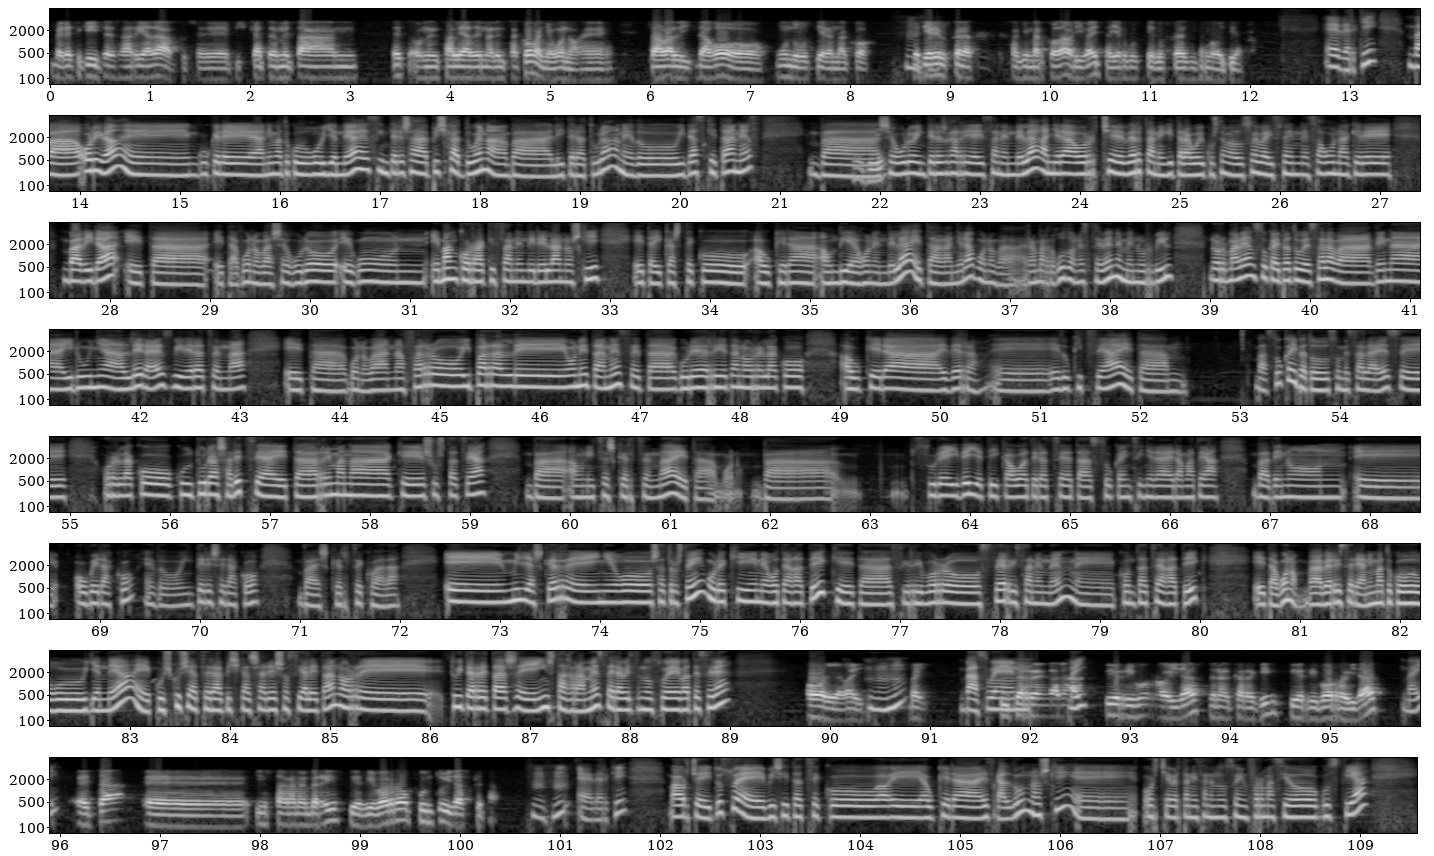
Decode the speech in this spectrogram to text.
bereziki interesgarria da, pues, e, pixkate honetan, ez, honen zalea denarentzako, baina, bueno, e, zabalik dago mundu guztiaren dako. Beti ere euskaraz jakin beharko da, hori bai, tailer guztiak euskaraz izango baitira. Ederki, ba hori da, e, guk ere animatuko dugu jendea, ez, interesa pixkat duena, ba, literaturan edo idazketan, ez, ba, Mhm. seguro interesgarria izanen dela, gainera hortxe bertan egitarago ikusten baduzu, ba, izen ezagunak ere badira, eta, eta bueno, ba, seguro egun emankorrak izanen direla noski, eta ikasteko aukera handia egonen dela, eta gainera, bueno, ba, erramar dugu donezte ben, hemen urbil, normalean zuk aipatu bezala, ba, dena iruña aldera, ez, bideratzen da, eta, bueno, ba, Nafarro iparralde honetan, ez, eta gure herrietan horrelako aukera ederra e, edukitzea, eta ba, zuk aipatu duzu bezala, ez, e, horrelako kultura saretzea eta harremanak e, sustatzea, ba, haunitz eskertzen da, eta, bueno, ba, zure ideietik hau ateratzea eta zuk aintzinera eramatea ba denon e, oberako edo intereserako ba eskertzekoa da. E, mila esker e, inigo satrustegi gurekin egoteagatik eta zirriborro zer izanen den e, kontatzeagatik eta bueno, ba, berriz ere animatuko dugu jendea, e, kuskusiatzera pixka sare sozialetan, hor e, Twitterretaz e, Instagramez erabiltzen duzue batez ere? Hori bai, Mhm. bai. Ba, zuen... Twitterren gara Bai, zirriborro idaz, den elkarrekin, zirriborro idaz, bai. eta e, Instagramen berriz zirriborro.idazketa. Mhm, ederki. Ba, hortxe dituzue, bisitatzeko e, aukera ez galdu, noski, e, hortxe bertan izanen duzu informazio guztia,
